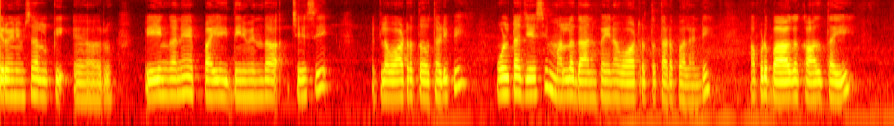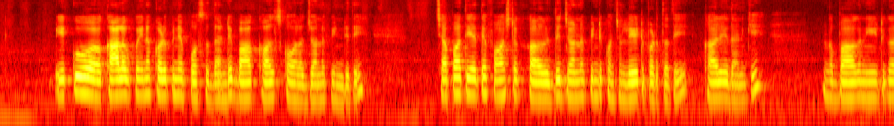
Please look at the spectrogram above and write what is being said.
ఇరవై నిమిషాలకి వేయంగానే పై దీని మీద చేసి ఇట్లా వాటర్తో తడిపి ఉల్టా చేసి మళ్ళీ దానిపైన వాటర్తో తడపాలండి. అప్పుడు బాగా కాలుతాయి. ఎక్కువ కాలకపోయినా కడుపు నొప్పి వస్తుందండి. బాగా కాల్చుకోవాలి జొన్న పిండిది. అయితే ఫాస్ట్గా కాలుద్ది. జొన్న పిండి కొంచెం లేట్ పడుతుంది కాలేదానికి. ఇంకా బాగా నీట్గా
